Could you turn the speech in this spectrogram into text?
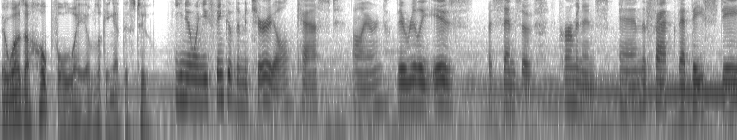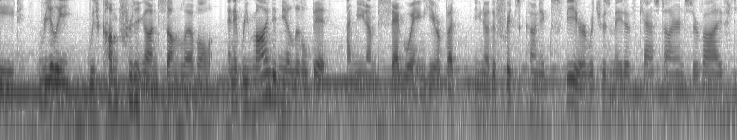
There was a hopeful way of looking at this, too. You know, when you think of the material, cast iron, there really is a sense of permanence, and the fact that they stayed really was comforting on some level. And it reminded me a little bit, I mean, I'm segueing here, but you know, the Fritz Koenig sphere, which was made of cast iron, survived,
